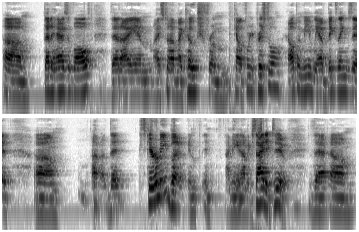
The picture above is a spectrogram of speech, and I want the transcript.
um, that it has evolved. that I am. I still have my coach from California, Crystal, helping me, and we have big things that um, uh, that scare me. But in, in, I mean, I'm excited too. That um,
